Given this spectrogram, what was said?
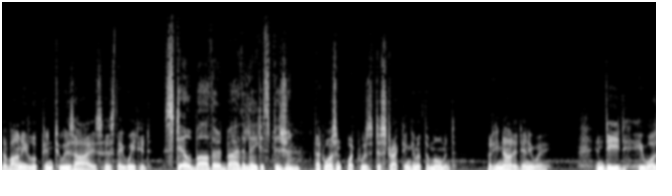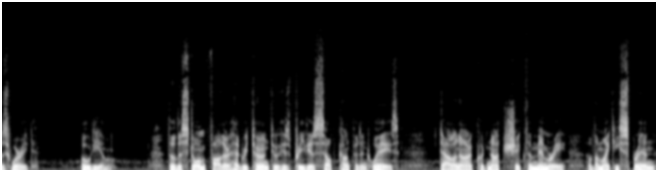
Navani looked into his eyes as they waited. Still bothered by the latest vision? That wasn't what was distracting him at the moment, but he nodded anyway. Indeed, he was worried. Odium. Though the Stormfather had returned to his previous self-confident ways, Dalinar could not shake the memory of the mighty Spren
